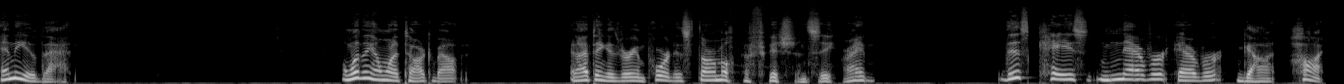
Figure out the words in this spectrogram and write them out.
any of that. And one thing I want to talk about, and I think is very important, is thermal efficiency, right? This case never, ever got hot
